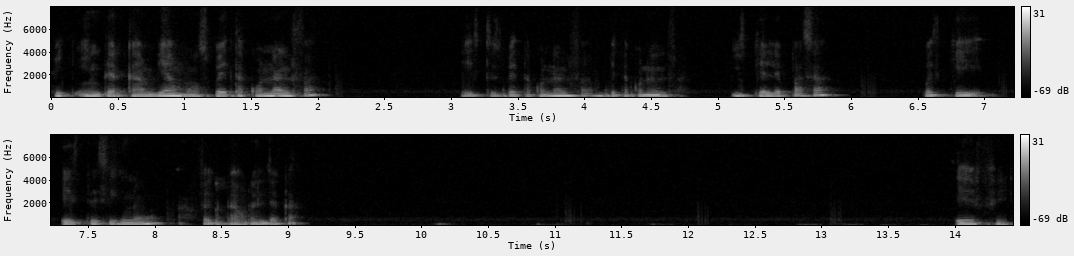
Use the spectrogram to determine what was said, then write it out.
si intercambiamos beta con alfa, esto es beta con alfa, beta con alfa, ¿y qué le pasa? Pues que este signo afecta ahora el de acá. F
